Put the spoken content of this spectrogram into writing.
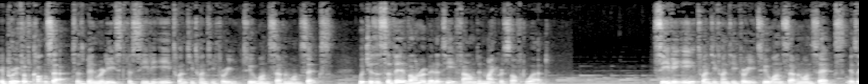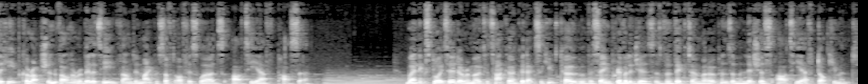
A proof of concept has been released for CVE 2023-21716, which is a severe vulnerability found in Microsoft Word. CVE 2023-21716 is a heap corruption vulnerability found in Microsoft Office Word's RTF parser. When exploited, a remote attacker could execute code with the same privileges as the victim that opens a malicious RTF document.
